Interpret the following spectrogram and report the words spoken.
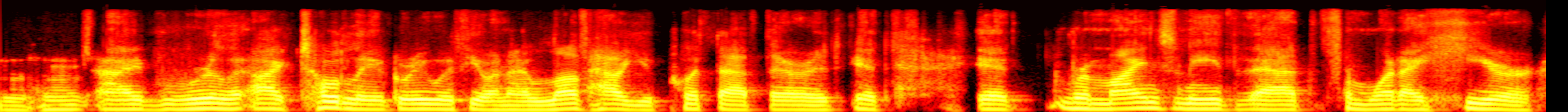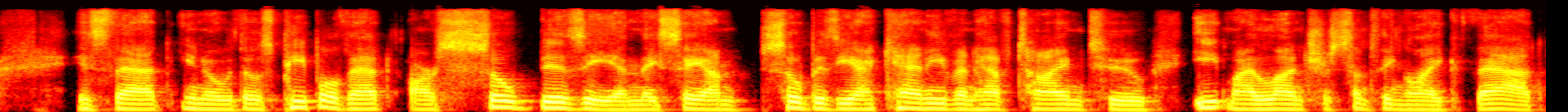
Mm-hmm. I really, I totally agree with you, and I love how you put that there. It, it, it reminds me that from what I hear is that you know those people that are so busy and they say I'm so busy I can't even have time to eat my lunch or something like that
